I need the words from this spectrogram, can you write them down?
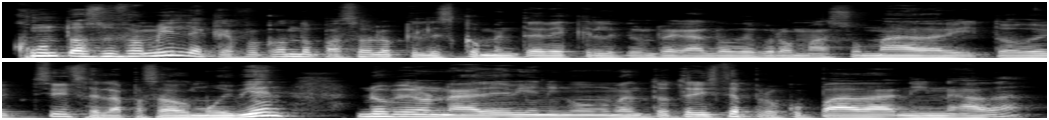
junto a su familia, que fue cuando pasó lo que les comenté de que le dio un regalo de broma a su madre y todo, y Sí. se la ha pasado muy bien. No vieron a Debbie en ningún momento triste, preocupada, ni nada,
